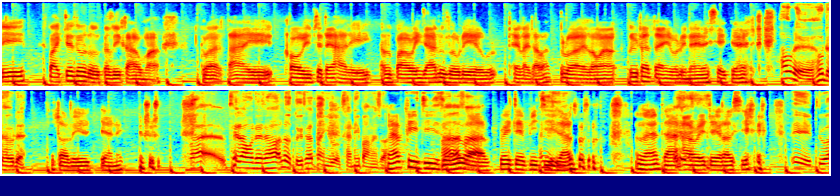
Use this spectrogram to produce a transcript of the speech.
လေး spike တို့လိုကလေးကားမှာ သူကတိုင်းခေါ်ပြီးဖြစ်တဲ့ဟာတွေအလို power ranger လူဆိုတွေကိုထည့်လိုက်တာပါသူတို့ကလည်းလောကသူထက်တန်ယူနေနေရှိကျဲဟုတ်တယ်ဟုတ်တယ်ဟုတ်တယ်တော်လေးကျန်နေဘာထေတော်တေတော်အဲ့လိုတွေ့ထတန်ယူခန်းနေပါမယ်ဆိုတာငါ PG ဆိုတော့ rated PG လားငါဒါ R rated လို့ရှိအေး तू က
